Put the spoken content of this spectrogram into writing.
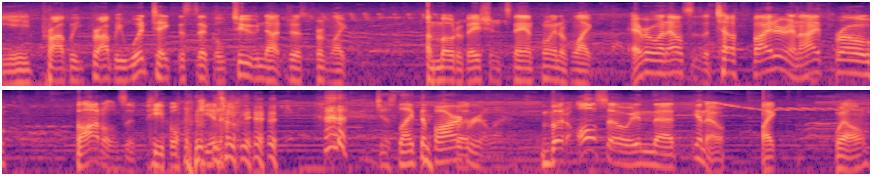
he probably probably would take the sickle too, not just from like a motivation standpoint of like everyone else is a tough fighter and I throw bottles at people, you know. Just like the bard But- realized. but also in that you know like well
